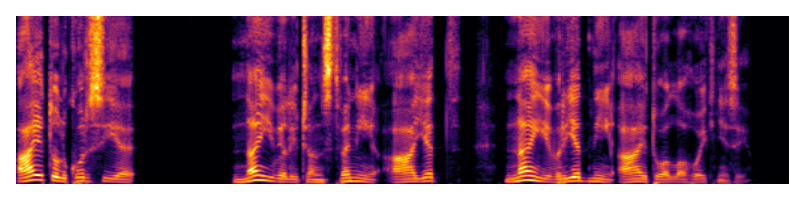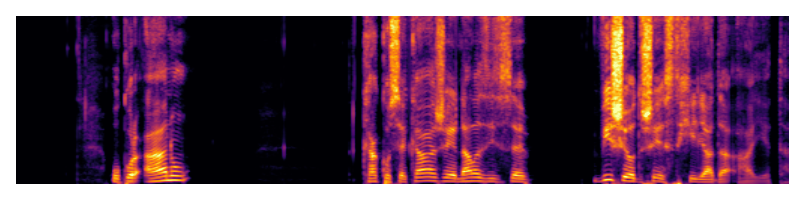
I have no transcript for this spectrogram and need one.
Ajetul kursi je najveličanstveniji ajet, najvrijedniji ajet u Allahove knjizi. U Kur'anu, kako se kaže, nalazi se više od šest hiljada ajeta.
